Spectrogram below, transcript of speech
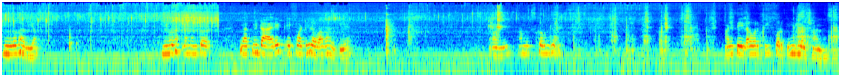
हिंग घालूया. हिंग घातल्यानंतर यात मी डायरेक्ट एक वाटी रवा घालते आहे आणि हा मिक्स करून घेऊ. आणि तेलावरती परतून घेऊ छान. असं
